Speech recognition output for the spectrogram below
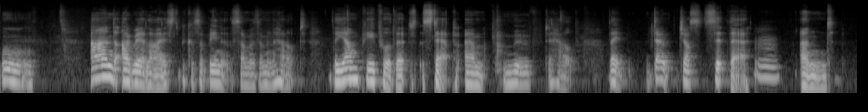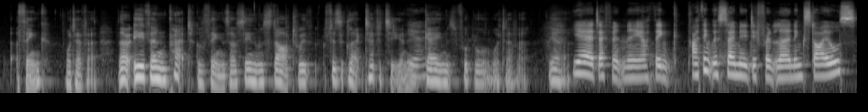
mm. And I realised, because I've been at some of them and helped, the young people that STEP um, move to help, they don't just sit there and think, whatever. There are even practical things. I've seen them start with physical activity, you know, Yeah. games, football, whatever. Yeah. Yeah, definitely. I think I think there's so many different learning styles,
